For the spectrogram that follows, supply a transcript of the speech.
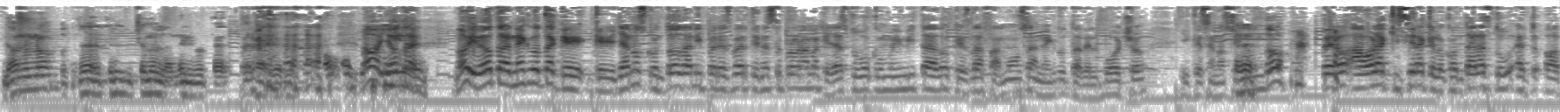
No, no, no, pues, estoy escuchando la anécdota. No, y otra, no, y de otra anécdota que, que ya nos contó Dani Pérez Berti en este programa, que ya estuvo como invitado, que es la famosa anécdota del bocho y que se nos inundó. Pero ahora quisiera que lo contaras tú, eh, tu- o,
